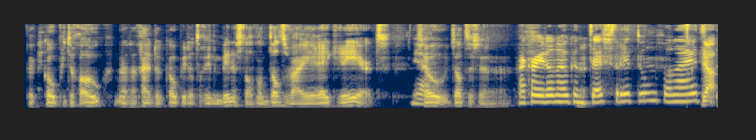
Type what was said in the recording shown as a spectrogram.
Dat koop je toch ook? Nou, dan, ga je, dan koop je dat toch in de binnenstad, want dat is waar je recreëert. Ja. Zo, dat is... eh, Maar kan je dan ook een testrit doen vanuit Ja.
